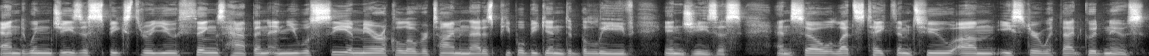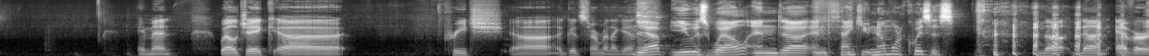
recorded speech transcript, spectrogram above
And when Jesus speaks through you, things happen, and you will see a miracle over time, and that is people begin to believe in Jesus. And so let's take them to um, Easter with that good news. Amen. Well, Jake, uh, preach uh, a good sermon, I guess. Yep, you as well, and uh, and thank you. No more quizzes. No, none ever.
